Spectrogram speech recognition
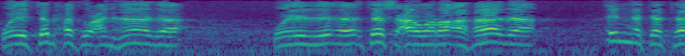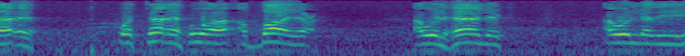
وإذ تبحث عن هذا وإذ تسعى وراء هذا إنك تائه. والتائه هو الضايع أو الهالك أو الذي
